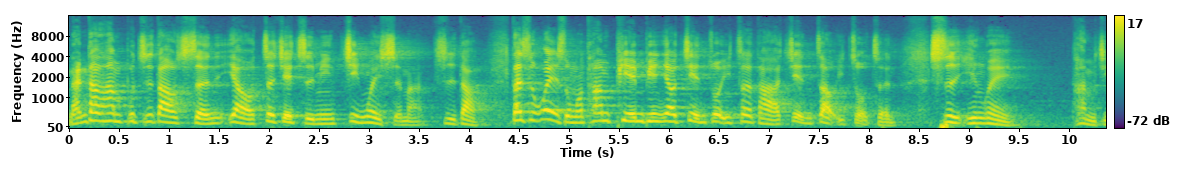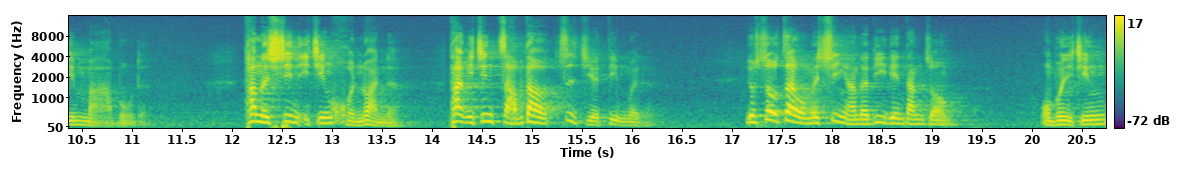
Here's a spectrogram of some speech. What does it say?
难道他们不知道神要这些子民敬畏神吗？知道，但是为什么他们偏偏要建造一座塔、建造一座城？是因为他们已经麻木了，他们的心已经混乱了，他们已经找不到自己的定位了。有时候在我们信仰的历练当中，我们已经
